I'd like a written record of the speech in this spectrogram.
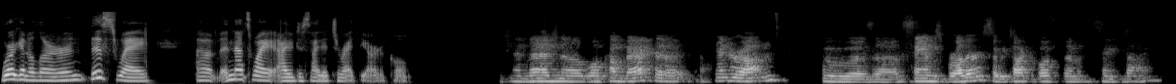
we're going to learn this way uh, and that's why i decided to write the article and then uh, we'll come back to andrew otten who was uh, sam's brother so we talked to both of them at the same time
